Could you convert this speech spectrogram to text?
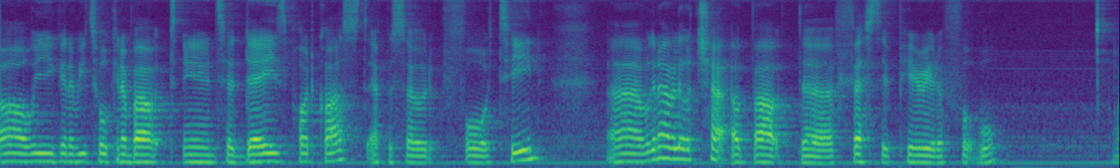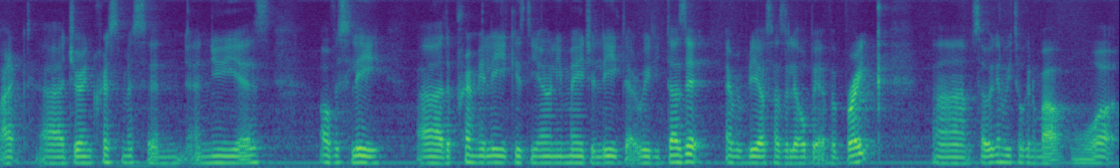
are we going to be talking about in today's podcast, episode 14? Uh, we're going to have a little chat about the festive period of football, like uh, during Christmas and, and New Year's. Obviously, uh, the Premier League is the only major league that really does it. Everybody else has a little bit of a break. Um, so we're going to be talking about what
